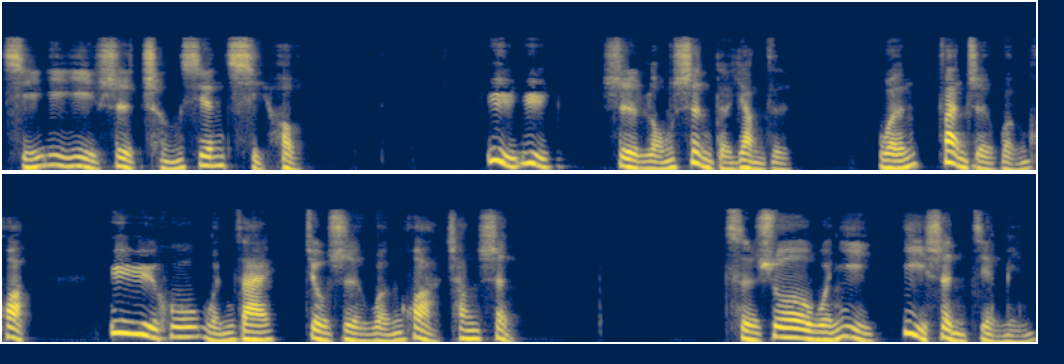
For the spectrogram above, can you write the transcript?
其意义是承先启后。郁郁是隆盛的样子，文泛指文化，郁郁乎文哉，就是文化昌盛。此说文艺义甚简明，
